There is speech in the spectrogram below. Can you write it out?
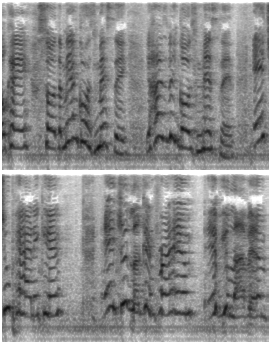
Okay so the man goes missing. Your husband goes missing. Ain't you panicking? Ain't you looking for him if you love him?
